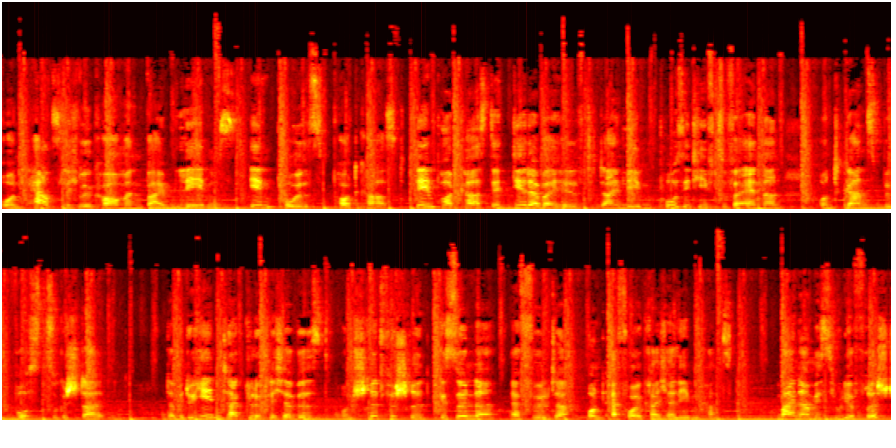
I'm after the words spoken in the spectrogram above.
und herzlich willkommen beim Lebensimpuls Podcast, dem Podcast, der dir dabei hilft, dein Leben positiv zu verändern und ganz bewusst zu gestalten, damit du jeden Tag glücklicher wirst und Schritt für Schritt gesünder, erfüllter und erfolgreicher leben kannst. Mein Name ist Julia Frisch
